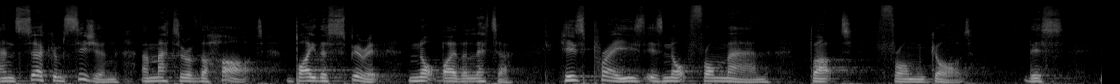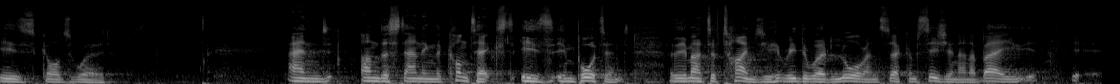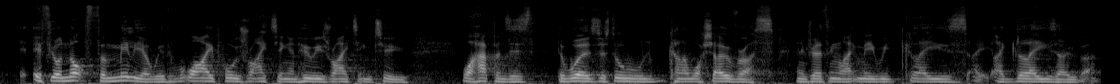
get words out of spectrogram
and circumcision a matter of the heart, by the Spirit, not by the letter. His praise is not from man, but from God. This is God's word. And understanding the context is important. The amount of times you read the word law and circumcision and obey, if you're not familiar with why Paul's writing and who he's writing to, what happens is the words just all kind of wash over us. And if you're anything like me, we glaze, I, I glaze over.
